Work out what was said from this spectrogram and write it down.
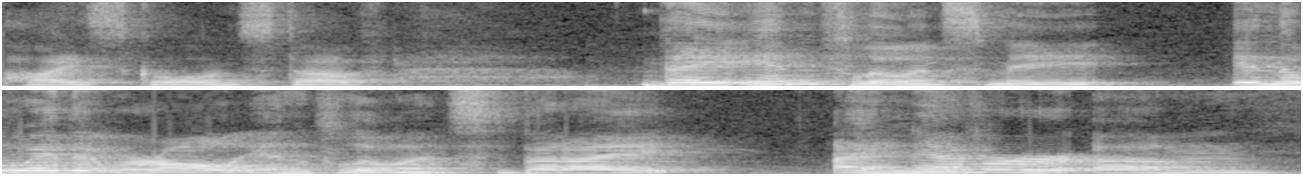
high school and stuff. They influenced me in the way that we're all influenced, but I I never um,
